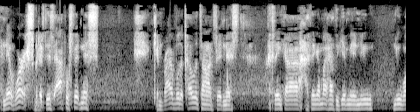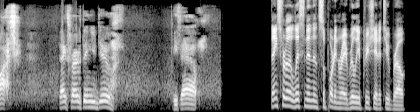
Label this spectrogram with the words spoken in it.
and it works. But if this Apple Fitness can rival the Peloton fitness, I think uh, I think I might have to get me a new new watch. Thanks for everything you do. Peace out. Thanks for listening and supporting Ray. Really appreciate it too, bro.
